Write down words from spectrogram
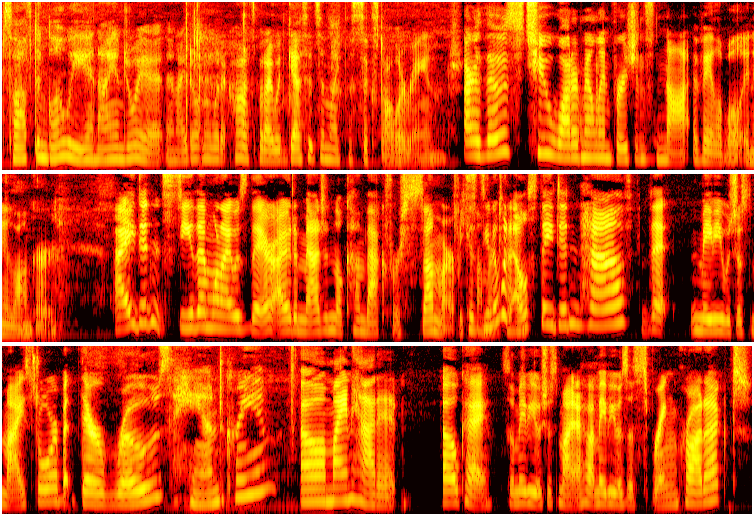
soft and glowy and I enjoy it. And I don't know what it costs, but I would guess it's in like the $6 range. Are those two watermelon versions not available any longer? I didn't see them when I was there. I would imagine they'll come back for summer because you know what else they didn't have that maybe was just my store, but their rose hand cream. Oh, mine had it. Okay, so maybe it was just mine. I thought maybe it was a spring product.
